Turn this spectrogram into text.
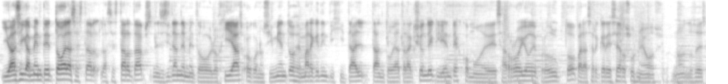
y básicamente todas las, las, startups necesitan de metodologías o conocimientos de marketing digital, tanto de atracción de clientes como de desarrollo de producto para hacer crecer sus negocios. Entonces,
